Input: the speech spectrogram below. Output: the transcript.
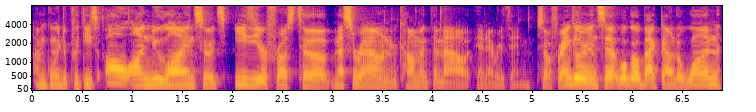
I'm going to put these all on new lines so it's easier for us to mess around and comment them out and everything. So for angular inset, we'll go back down to one.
